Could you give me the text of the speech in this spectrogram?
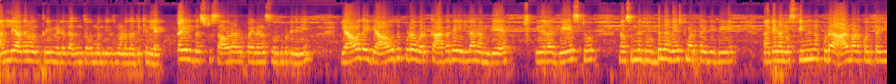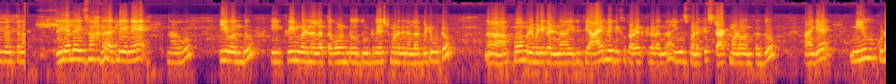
ಅಲ್ಲಿ ಯಾವ್ದಾರ ಒಂದು ಕ್ರೀಮ್ ಹೇಳಿದ್ರೆ ಅದನ್ನ ತೊಗೊಂಬಂದು ಯೂಸ್ ಮಾಡೋದು. ಅದಕ್ಕೆ ಲೆಕ್ಕ ಇಲ್ಲದಷ್ಟು ಸಾವಿರಾರು ರೂಪಾಯಿಗಳನ್ನ ಸುರಿದ್ಬಿಟ್ಟಿದ್ದೀನಿ ಯಾವಾಗ ಇದು ಯಾವುದು ಕೂಡ ವರ್ಕ್ ಆಗೋದೇ ಇಲ್ಲ ನಮಗೆ. ಇದೆಲ್ಲ ವೇಸ್ಟು ನಾವು ಸುಮ್ಮನೆ ದುಡ್ಡನ್ನ ವೇಸ್ಟ್ ಮಾಡ್ತಾ ಇದ್ದೀವಿ ಹಾಗೆ ನಮ್ಮ ಸ್ಕಿನ್ನನ್ನು ಕೂಡ ಹಾಳು ಮಾಡ್ಕೊತಾ ಇದ್ದೀವಿ ಅಂತ ರಿಯಲೈಸ್ ಆದಾಗ್ಲೇ ನಾವು ಈ ಒಂದು ಈ ಕ್ರೀಮ್ಗಳನ್ನೆಲ್ಲ ತಗೊಂಡು ದುಡ್ಡು ವೇಸ್ಟ್ ಮಾಡೋದನ್ನೆಲ್ಲ ಬಿಟ್ಬಿಟ್ಟು ಹೋಮ್ ರೆಮಿಡಿಗಳನ್ನ ಈ ರೀತಿ ಆಯುರ್ವೇದಿಕ್ ಪ್ರಾಡಕ್ಟ್ಗಳನ್ನು ಯೂಸ್ ಮಾಡೋಕ್ಕೆ ಸ್ಟಾರ್ಟ್ ಮಾಡುವಂಥದ್ದು. ಹಾಗೆ ನೀವು ಕೂಡ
